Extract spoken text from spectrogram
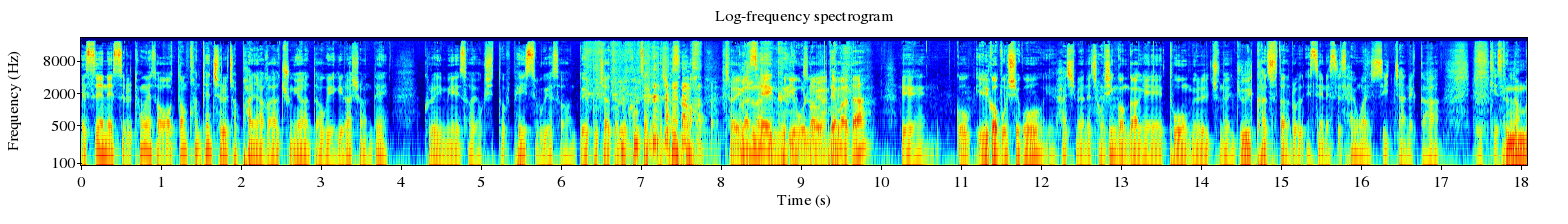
SNS를 통해서 어떤 컨텐츠를 접하냐가 중요하다고 얘기를 하셨는데 그런 의미에서 역시 또 페이스북에서 뇌부자들을 검색하셔서 저희가 새. 글이 올라올. 때마다 예, 꼭 읽어보시고 하시면 정신 건강에 도움을 주는 유익한 수단으로 SNS 를 사용할 수 있지 않을까 이렇게 듣는 생각합니다.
